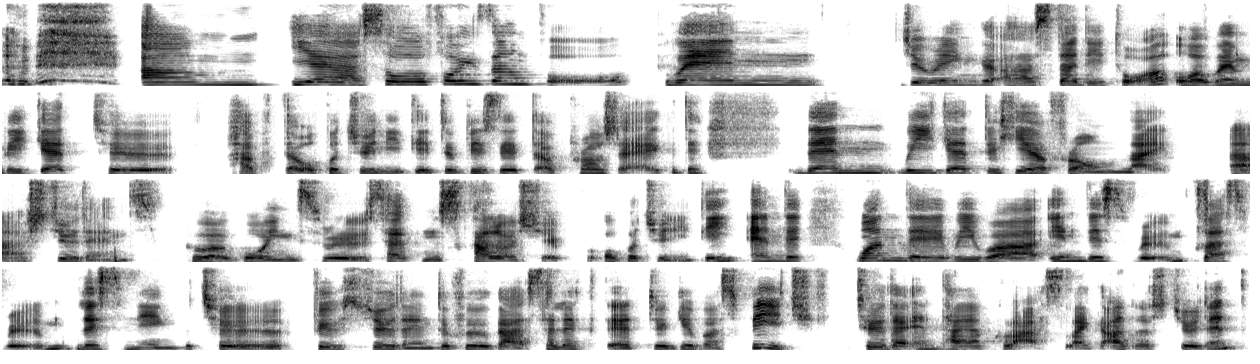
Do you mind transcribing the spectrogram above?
um, yeah. So, for example, when during a study tour or when we get to have the opportunity to visit a project, then we get to hear from like uh, students who are going through certain scholarship opportunity. And one day we were in this room, classroom, listening to a few students who got selected to give a speech to the entire class, like other students.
